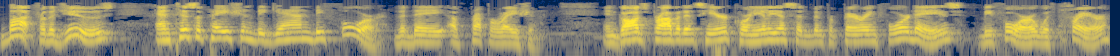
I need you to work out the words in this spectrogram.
But for the Jews, anticipation began before the day of preparation. In God's providence here, Cornelius had been preparing four days before with prayer.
